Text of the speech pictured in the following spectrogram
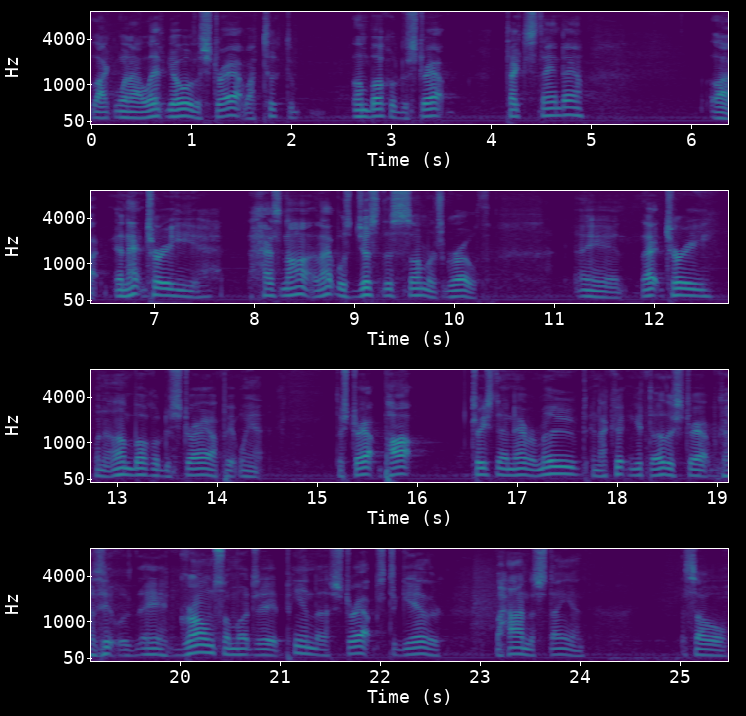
Like when I let go of the strap, I took the, unbuckled the strap, take the stand down. Like and that tree has not. That was just this summer's growth, and that tree when I unbuckled the strap, it went. The strap popped tree stand never moved, and I couldn't get the other strap because it was they had grown so much they had pinned the straps together behind the stand. So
